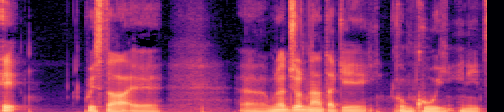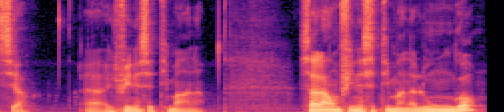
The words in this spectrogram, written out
e questa è eh, una giornata che, con cui inizia eh, il fine settimana. Sarà un fine settimana lungo,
